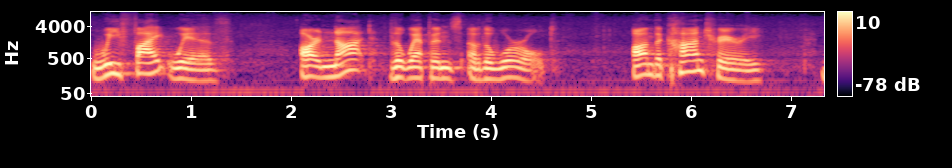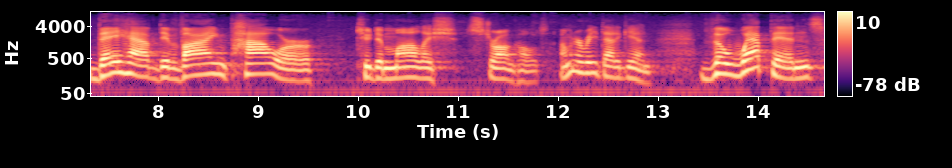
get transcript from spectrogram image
we fight with are not the weapons of the world. On the contrary, they have divine power to demolish strongholds. I'm going to read that again. The weapons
